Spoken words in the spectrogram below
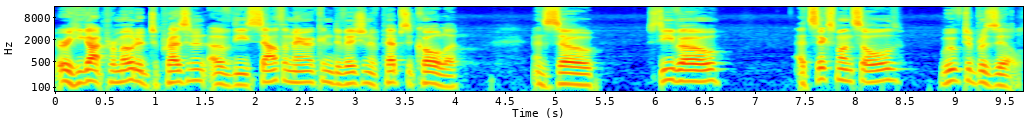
or he got promoted to president of the South American division of Pepsi Cola. And so Steve O, at six months old, moved to Brazil.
